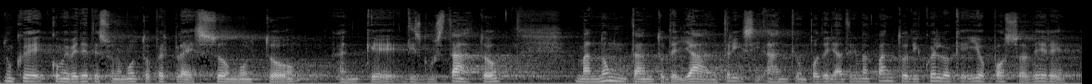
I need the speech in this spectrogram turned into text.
Dunque, come vedete, sono molto perplesso, molto anche disgustato, ma non tanto degli altri, sì, anche un po' degli altri, ma quanto di quello che io posso avere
